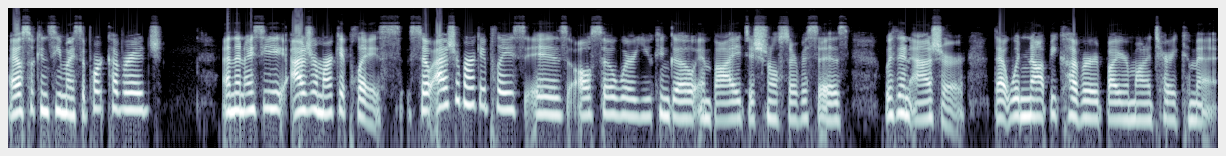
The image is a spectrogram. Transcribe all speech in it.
I also can see my support coverage. And then I see Azure Marketplace. So Azure Marketplace is also where you can go and buy additional services within Azure that would not be covered by your monetary commit.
